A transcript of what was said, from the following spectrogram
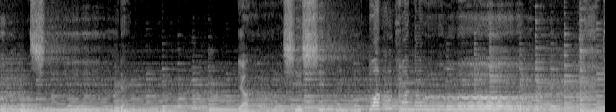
温试炼，也是心大烦恼。只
